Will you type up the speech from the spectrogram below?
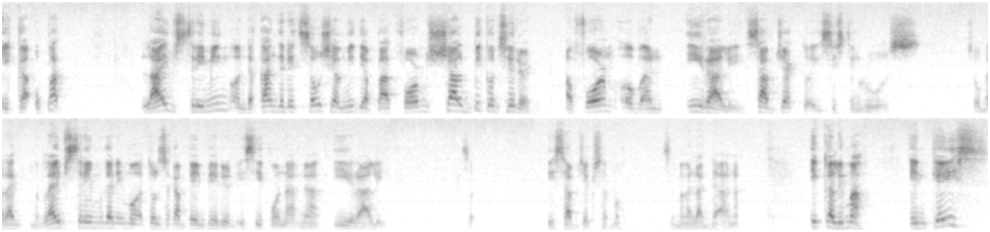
Ikaupat live streaming on the candidate's social media platform shall be considered a form of an e-rally subject to existing rules. So mag-live stream gani mo atol sa campaign period isipon na nga e-rally. So i-subject sa mo sa mga lagda ana. Ikalima, in case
